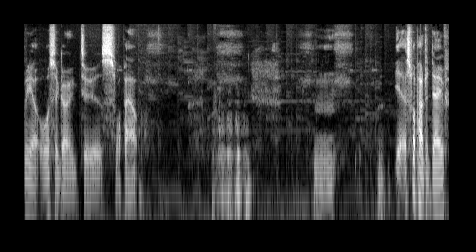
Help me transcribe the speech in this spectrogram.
We are also going to swap out. Hmm. Yeah, swap out to Dave.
